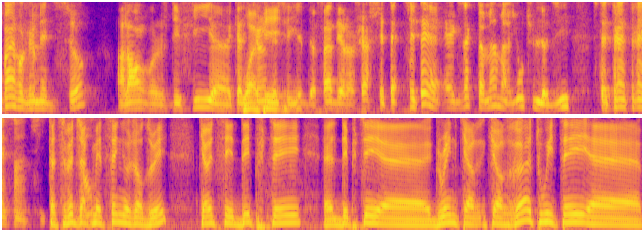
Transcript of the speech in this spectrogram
père a jamais dit ça. Alors, euh, je défie euh, quelqu'un Ouais, d'essayer de faire des recherches. C'était, c'était exactement, Mario, tu l'as dit, c'était très, très senti. T'as-tu vu Jack Metzing aujourd'hui, qui est un de ses députés, euh, le député euh, Green, qui a, qui a retweeté euh,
